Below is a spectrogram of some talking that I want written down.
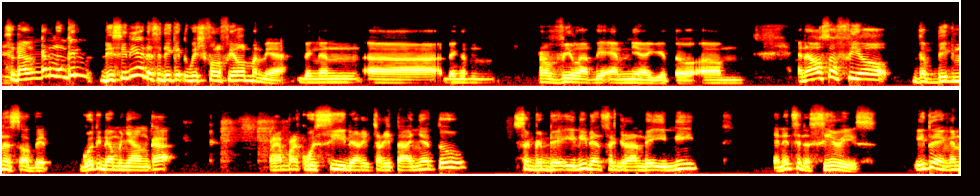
sedangkan mungkin di sini ada sedikit wish fulfillment ya dengan uh, dengan reveal at the end-nya gitu. Um, and I also feel the bigness of it. Gue tidak menyangka reperkusi dari ceritanya tuh segede ini dan segrande ini and it's in a series itu yang kan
